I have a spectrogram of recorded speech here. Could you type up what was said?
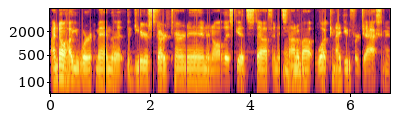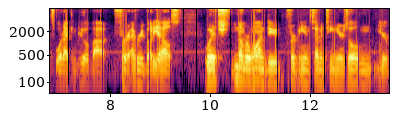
I know how you work, man. The the gears start turning and all this good stuff. And it's not Mhm. about what can I do for Jaxton. It's what I can do about for everybody else. Which number one, dude, for being 17 years old and your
